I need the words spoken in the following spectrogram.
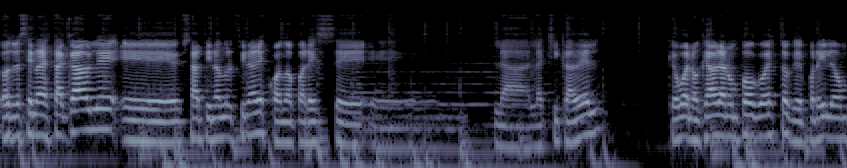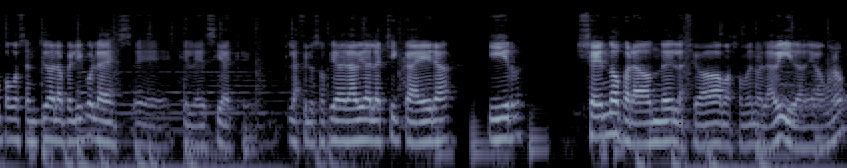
Otra escena destacable, eh, ya tirando el final, es cuando aparece eh, la, la chica de él. Que bueno, que hablan un poco esto, que por ahí le da un poco sentido a la película, es que le decía que la filosofía de la vida de la chica era ir yendo para donde la llevaba más o menos la vida, digamos, ¿no?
